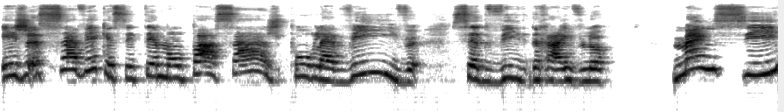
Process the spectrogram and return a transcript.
Et je savais que c'était mon passage pour la vivre, cette vie de rêve-là. Même si,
